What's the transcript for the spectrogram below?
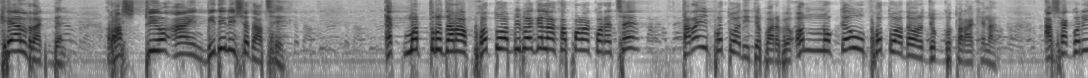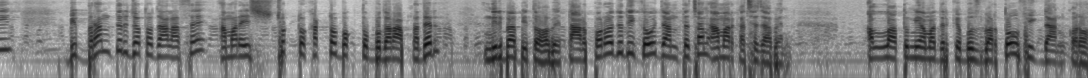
খেয়াল রাখবেন, রাষ্ট্রীয় আইন, বিধিনিষেধ আছে। একমাত্র যারা ফতোয়া বিভাগে লেখাপড়া করেছে, তারাই ফতোয়া দিতে পারবে, অন্য কেউ ফতোয়া দেওয়ার যোগ্যতা রাখে না। আশা করি বিভ্রান্তির যত জাল আছে, আমার এই ছোট্ট খাট্ট বক্তব্য দ্বারা আপনাদের নির্বাপিত হবে। তারপরও যদি কেউ জানতে চান, আমার কাছে যাবেন। আল্লাহ তুমি আমাদেরকে বুঝবার তৌফিক দান করো।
